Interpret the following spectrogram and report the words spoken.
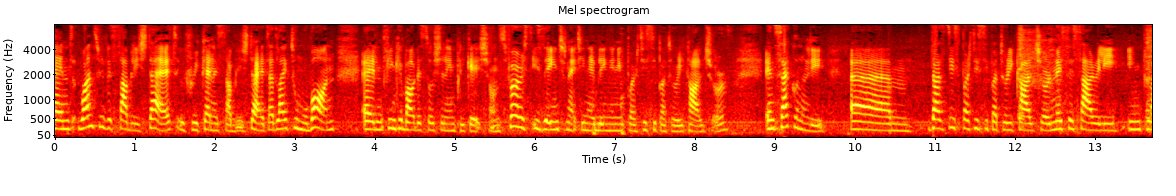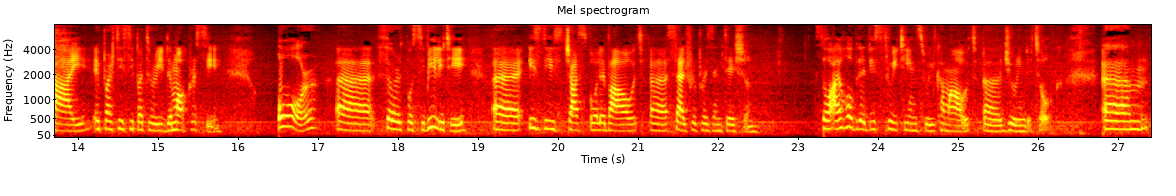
And once we've established that, if we can establish that, I'd like to move on and think about the social implications. First, is the internet enabling a new participatory culture? And secondly, um, does this participatory culture necessarily imply a participatory democracy? Or, uh, third possibility, uh, is this just all about uh, self representation? So I hope that these three themes will come out uh, during the talk. Um,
